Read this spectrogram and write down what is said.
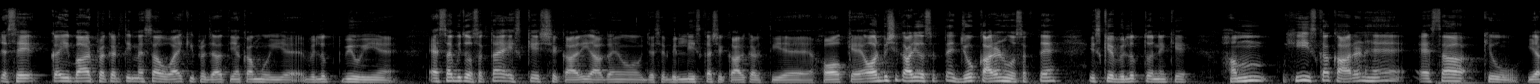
जैसे कई बार प्रकृति में ऐसा हुआ है कि प्रजातियाँ कम हुई है विलुप्त भी हुई हैं। ऐसा भी तो हो सकता है इसके शिकारी आ गए हों जैसे बिल्ली इसका शिकार करती है हॉक है और भी शिकारी हो सकते हैं जो कारण हो सकते हैं इसके विलुप्त होने के। हम ही इसका कारण है ऐसा क्यों? या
